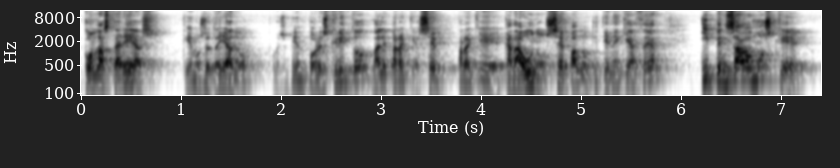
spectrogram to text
con las tareas que hemos detallado pues bien por escrito, ¿vale? Para que, para que cada uno sepa lo que tiene que hacer y pensábamos que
